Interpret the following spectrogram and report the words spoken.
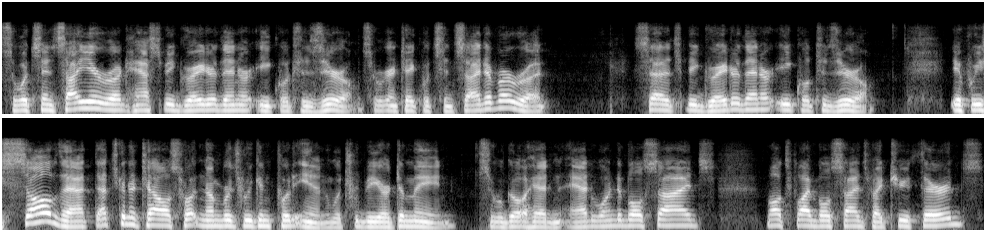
So what's inside your root has to be greater than or equal to 0. So we're going to take what's inside of our root, set it to be greater than or equal to 0. If we solve that, that's going to tell us what numbers we can put in, which would be our domain. So we'll go ahead and add 1 to both sides, multiply both sides by 2 thirds,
